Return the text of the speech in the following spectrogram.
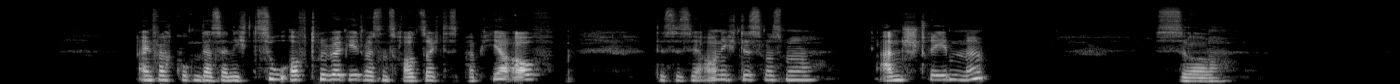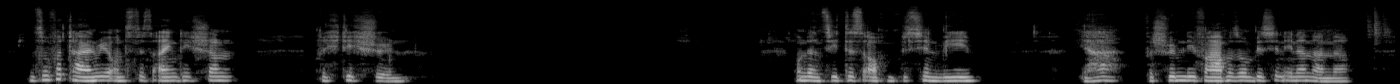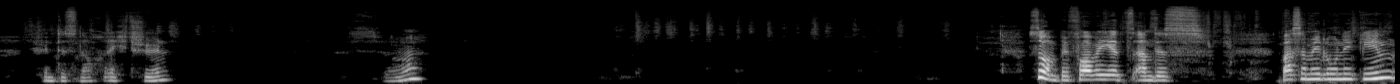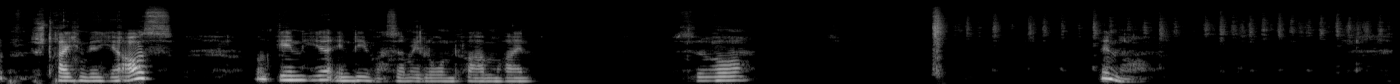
Einfach gucken, dass er nicht zu oft drüber geht, weil sonst raut euch das Papier auf. Das ist ja auch nicht das, was wir anstreben, ne? So. Und so verteilen wir uns das eigentlich schon richtig schön. Und dann sieht es auch ein bisschen wie, ja, verschwimmen die Farben so ein bisschen ineinander. Ich finde das noch echt schön. So. So, und bevor wir jetzt an das Wassermelone gehen, streichen wir hier aus und gehen hier in die Wassermelonenfarben rein. So. Genau.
